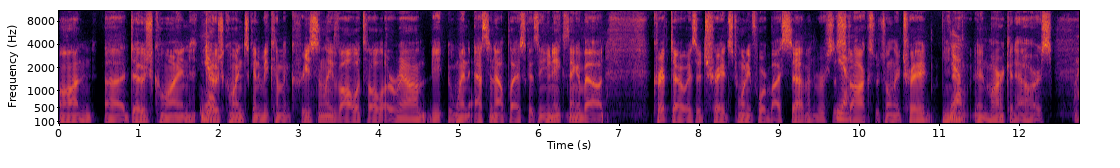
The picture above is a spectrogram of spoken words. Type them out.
on uh, Dogecoin. Yeah. Dogecoin's going to become increasingly volatile around the when SNL plays because the unique thing about crypto is it trades 24 by 7 versus Yeah. stocks which only trade you Yeah. know in market hours Wow,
